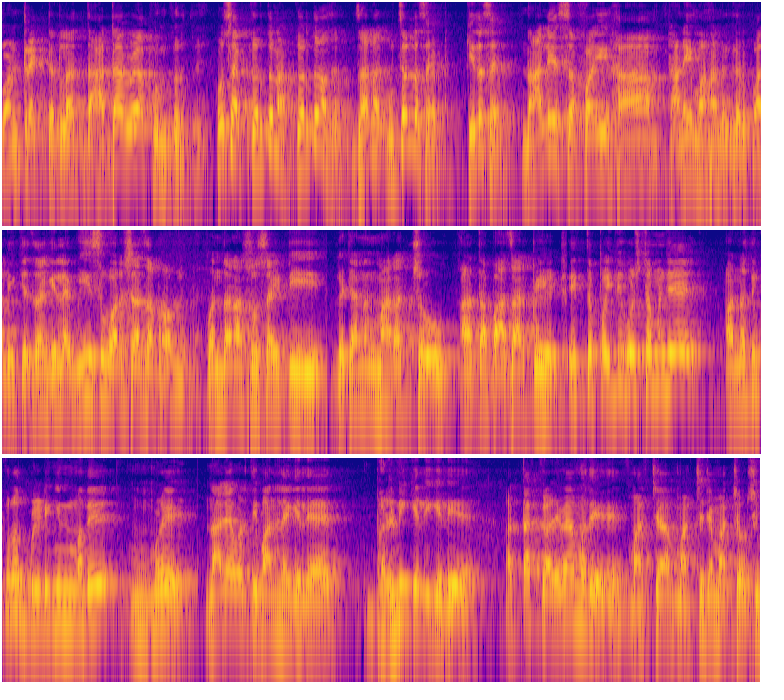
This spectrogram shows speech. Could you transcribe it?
कॉन्ट्रॅक्टरला दहा दहा वेळा फोन करतोय. हो साहेब करतो ना करतो ना साहेब. झालं उचललं साहेब. केलं साहेब. नाले सफाई हा ठाणे महानगरपालिकेचा गेल्या वीस वर्षाचा प्रॉब्लेम आहे. वंदना सोसायटी गजानन महाराज चौक आता बाजारपेठ. एक तर पहिली गोष्ट म्हणजे अनधिकृत बिल्डिंगमध्ये मुळे नाल्यावरती बांधल्या गेल्या आहेत भरणी केली गेली आहे. आत्ता कळव्यामध्ये मागच्या मागच्याच्या मागच्या वर्षी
